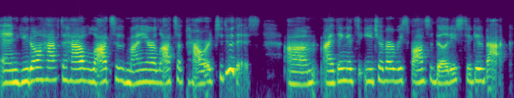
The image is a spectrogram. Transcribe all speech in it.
and you don't have to have lots of money or lots of power to do this. Um, I think it's each of our responsibilities to give back.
